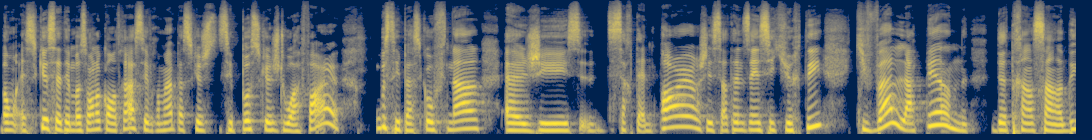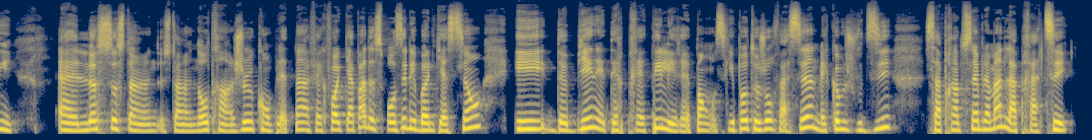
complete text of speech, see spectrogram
Bon est-ce que cette émotion là contraire c'est vraiment parce que c'est pas ce que je dois faire ou c'est parce qu'au final euh, j'ai certaines peurs j'ai certaines insécurités qui valent la peine de transcender? Euh, là, ça, c'est un, autre enjeu complètement. Fait qu'il faut être capable de se poser les bonnes questions et de bien interpréter les réponses, ce qui n'est pas toujours facile, mais comme je vous dis, ça prend tout simplement de la pratique.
